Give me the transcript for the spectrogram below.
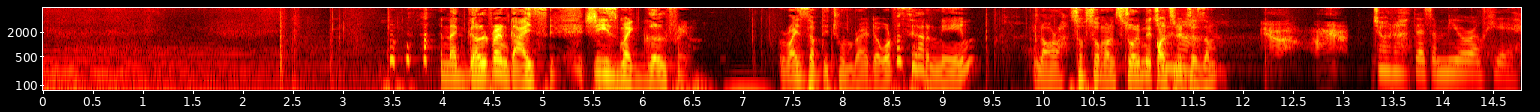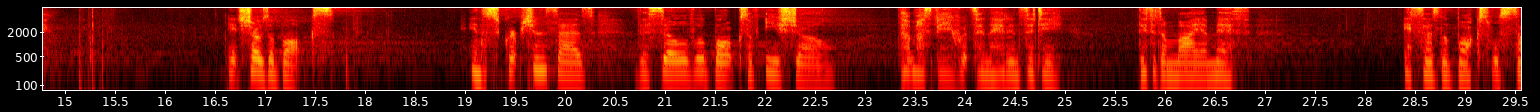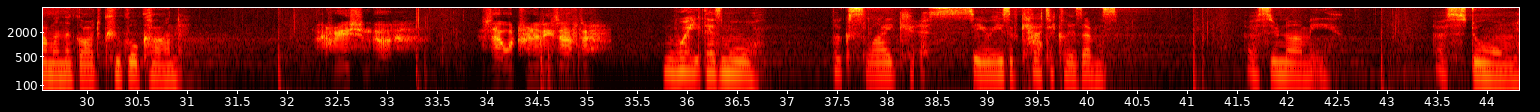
నా girlfriend guys she is my girlfriend Rise of the Tomb Raider what was your name Lara so so మన స్టోరీ మీద కాన్సన్ట్రేట్ చేద్దాం Yeah, I'm here. Jonah, there's a mural here. It shows a box. Inscription says, the silver box of Ishal. That must be what's in the hidden city. This is a Maya myth. It says the box will summon the god Kukulkan. The creation god. Is that what Trinity's after? Wait, there's more. Looks like a series of cataclysms a tsunami, a storm,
